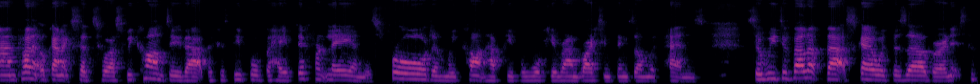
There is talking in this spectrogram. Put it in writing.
And Planet Organic said to us, we can't do that because people behave differently and there's fraud and we can't have people walking around writing things on with pens. So we developed that scale with Bizerba and it's the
